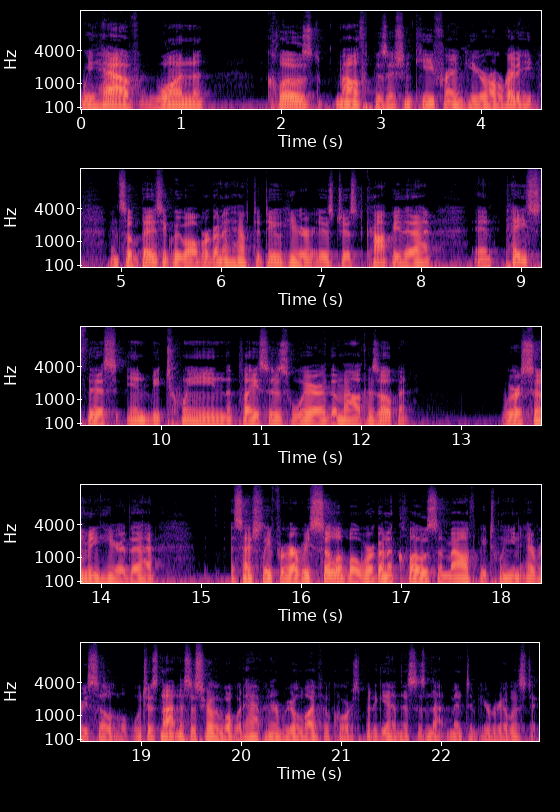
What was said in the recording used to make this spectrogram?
we have one closed mouth position keyframe here already. And so basically all we're going to have to do here is just copy that and paste this in between the places where the mouth is open. We're assuming here that essentially for every syllable, we're going to close the mouth between every syllable, which is not necessarily what would happen in real life, of course, but again, this is not meant to be realistic.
